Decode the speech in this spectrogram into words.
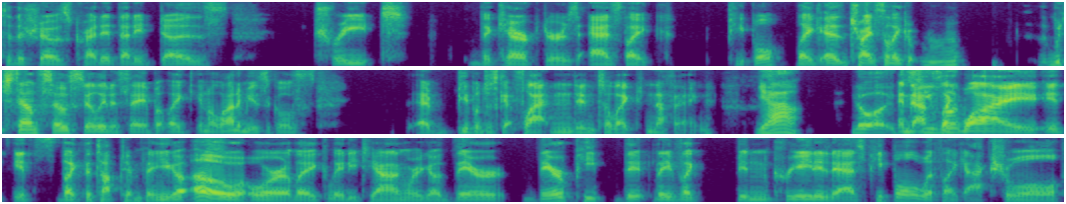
to the show's credit that it does treat the characters as like people like it tries to like r- which sounds so silly to say but like in a lot of musicals uh, people just get flattened into like nothing yeah. No, uh, and that's like look- why it, it's like the Tuptim thing you go oh or like lady thiang where you go they're they're people they, they've like been created as people with like actual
